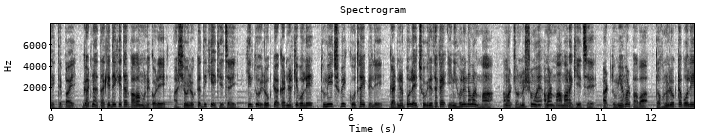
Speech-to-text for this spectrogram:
দেখতে পায়। গার্ডনার তাকে দেখে তার বাবা মনে করে, আর সে ওই লোকটার দিকে এগিয়ে যায়। কিন্তু ওই লোকটা গার্ডনারকে বলে, তুমি এই ছবি কোথায় পেলে? গার্ডনার বলে, ছবিতে থাকা ইনি হলেন আমার মা। আমার জন্মের সময় আমার মা মারা গিয়েছে, আর তুমি আমার বাবা। তখন ওই লোকটা বলে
